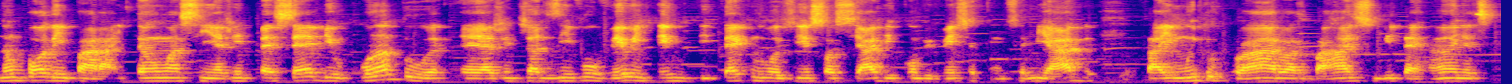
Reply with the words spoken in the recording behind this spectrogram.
não podem parar. Então, assim, a gente percebe o quanto é, a gente já desenvolveu em termos de tecnologias sociais de convivência com o semiárido, está aí muito claro, as barragens subterrâneas,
